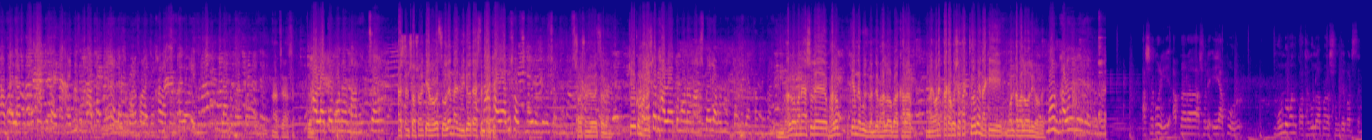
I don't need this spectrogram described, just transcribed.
না ভাই লেখাপড়া করতে পারি না ভাই। নিজে না থাকলে লেখাপড়া করা যায় খালা কেন থাকে এমনি লেখাপড়া করা যায় আচ্ছা আচ্ছা। খালাতে মনের মানুষ চাই। আসছেন সবসময় কি এভাবে চলেন না ভিডিওতে আসছেন না ভাই আমি সবসময় এরকম করে চলি না। সবসময় এভাবে চলেন। কীরকম মানুষ? একটা ভালো একটা মনের মানুষ পাইলে আমার মুখটা আমি দেখাবো ভালো মানে আসলে ভালো কেমনে বুঝবেন যে ভালো বা খারাপ? মানে অনেক টাকা পয়সা থাকতে হবে নাকি মনটা ভালো হলেই হবে? মন ভালো হলেই হবে আশা করি আপনারা আসলে এই আপুর মূল্যবান কথাগুলো আপনারা শুনতে পারছেন।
